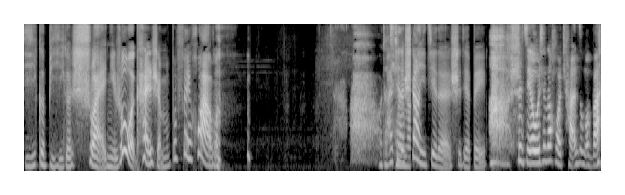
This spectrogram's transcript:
一个比一个帅。你说我看什么？不废话吗？我的还记得上一届的世界杯啊，师姐，我现在好馋，怎么办？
